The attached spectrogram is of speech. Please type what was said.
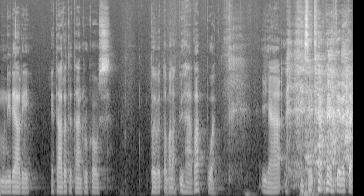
mun idea oli, että aloitetaan rukous toivottamalla pyhää vappua. Ja sitten mietin, että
